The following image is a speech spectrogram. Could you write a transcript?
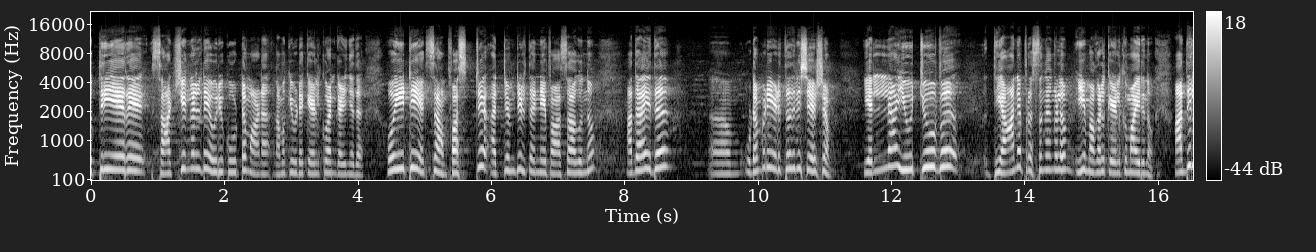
ഒത്തിരിയേറെ സാക്ഷ്യങ്ങളുടെ ഒരു കൂട്ടമാണ് നമുക്കിവിടെ കേൾക്കുവാൻ കഴിഞ്ഞത്. O E T exam first അറ്റംപ്റ്റിൽ തന്നെ പാസ്സാകുന്നു. അതായത് ഉടമ്പടി എടുത്തതിന് ശേഷം എല്ലാ യൂട്യൂബ് ധ്യാന പ്രസംഗങ്ങളും ഈ മകൾ കേൾക്കുമായിരുന്നു. അതിൽ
